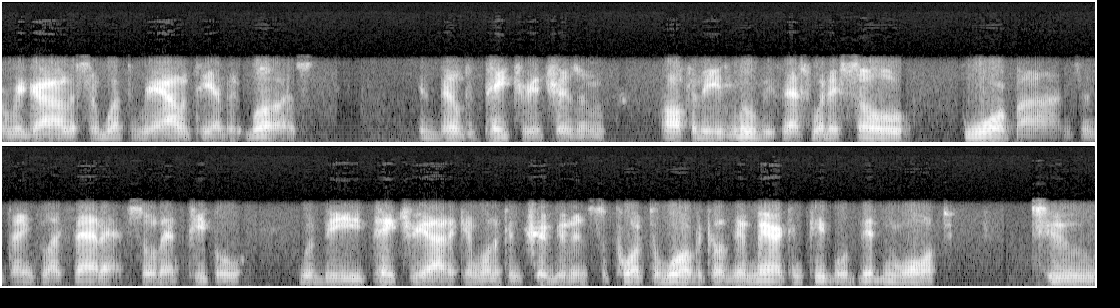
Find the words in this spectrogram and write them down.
regardless of what the reality of it was. It built patriotism off of these movies. That's where they sold war bonds and things like that at, so that people would be patriotic and want to contribute and support the war because the American people didn't want to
